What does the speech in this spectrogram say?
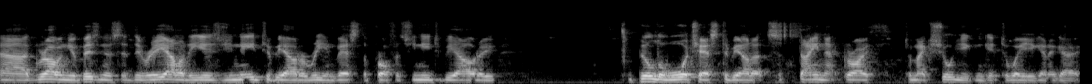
uh, growing your business, the reality is you need to be able to reinvest the profits. You need to be able to build a war chest to be able to sustain that growth to make sure you can get to where you're going to go.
